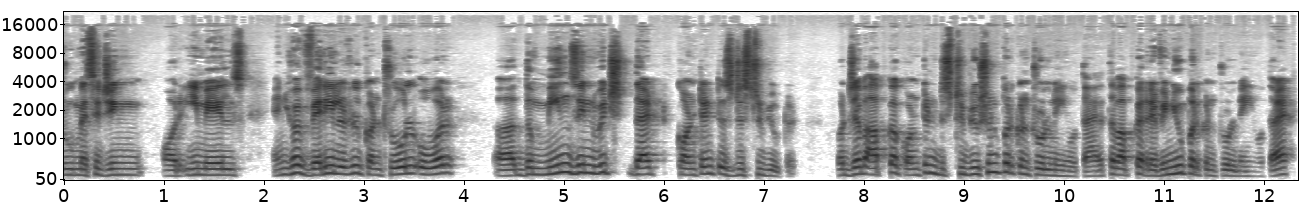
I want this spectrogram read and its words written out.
through messaging और emails and you have very little control over the means in which that content is distributed और जब आपका कंटेंट डिस्ट्रीब्यूशन पर कंट्रोल नहीं होता है तब आपका रेवेन्यू पर कंट्रोल नहीं होता है।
